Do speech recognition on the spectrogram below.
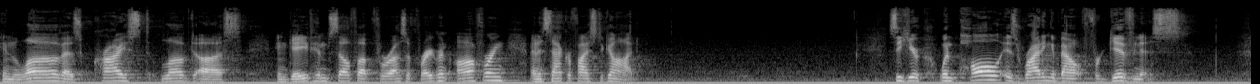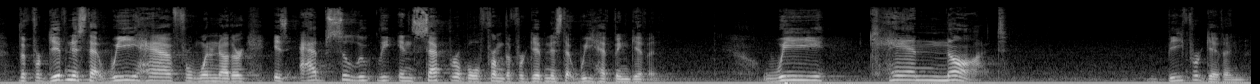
in love as Christ loved us and gave himself up for us, a fragrant offering and a sacrifice to God. See here, when Paul is writing about forgiveness, the forgiveness that we have for one another is absolutely inseparable from the forgiveness that we have been given. We cannot be forgiven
